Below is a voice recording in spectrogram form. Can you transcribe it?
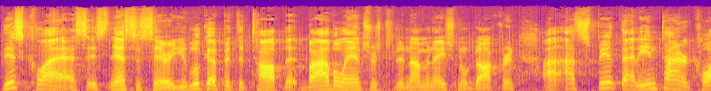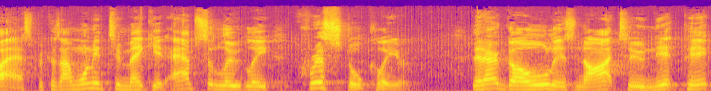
this class is necessary. You look up at the top that Bible Answers to Denominational Doctrine. I, I spent that entire class because I wanted to make it absolutely crystal clear that our goal is not to nitpick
